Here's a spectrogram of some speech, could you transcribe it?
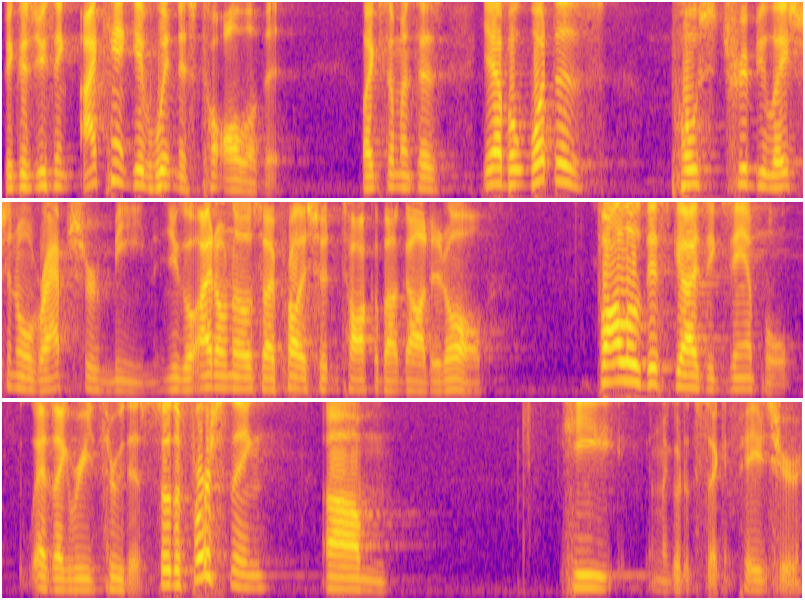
because you think, I can't give witness to all of it. Like someone says, Yeah, but what does post tribulational rapture mean? And you go, I don't know, so I probably shouldn't talk about God at all. Follow this guy's example as I read through this. So the first thing, um, he I'm going to go to the second page here.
